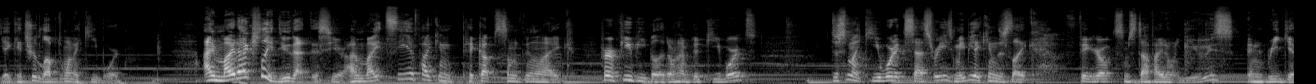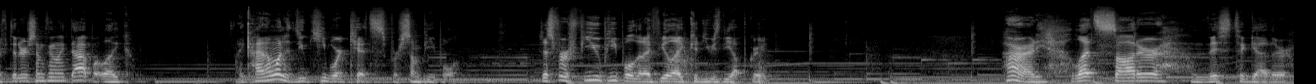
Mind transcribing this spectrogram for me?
Yeah, get your loved one a keyboard. I might actually do that this year. I might see if I can pick up something like, for a few people that don't have good keyboards, just some keyboard accessories. Maybe I can just like figure out some stuff I don't use and re-gift it or something like that. But like, I kind of want to do keyboard kits for some people, just for a few people that I feel like could use the upgrade. Alrighty, let's solder this together.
